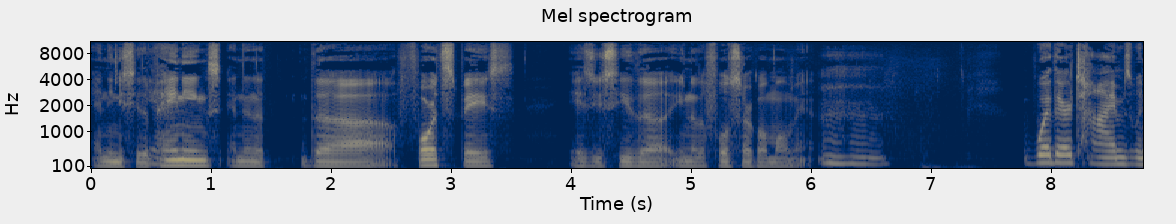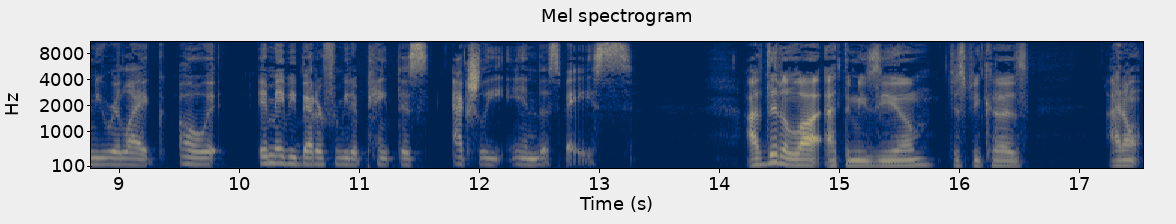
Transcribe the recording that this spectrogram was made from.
and then you see the Yeah. paintings, and then the the fourth space is you see the you know the full circle moment. Mm. Were there times when you were like, oh, it, it may be better for me to paint this actually in the space? I've did a lot at the museum just because I don't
